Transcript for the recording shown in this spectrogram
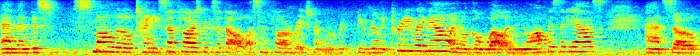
And then this small little tiny sunflowers because I thought, oh, a sunflower arrangement would be really pretty right now and it'll go well in the new office that he has. And so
